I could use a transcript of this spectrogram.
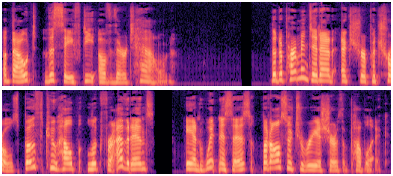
about the safety of their town. The department did add extra patrols, both to help look for evidence and witnesses, but also to reassure the public.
